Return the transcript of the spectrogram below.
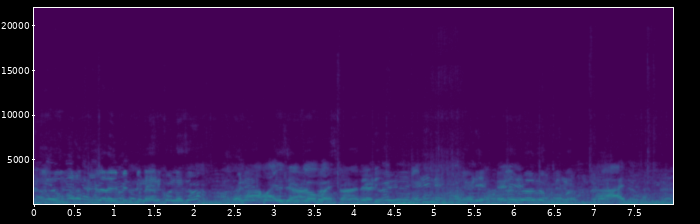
ભીડ હા ભાઈ છે જો ભાઈ. રેડી રેડી ને? રેડી રેડી હા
